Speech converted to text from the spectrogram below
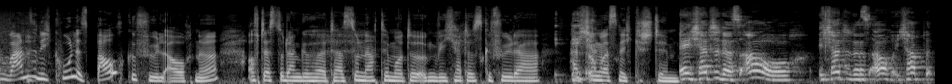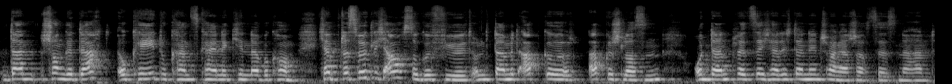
Ein wahnsinnig cooles Bauchgefühl auch, ne? Auf das du dann gehört hast. So nach dem Motto, irgendwie, ich hatte das Gefühl, da hat Ich- irgendwas nicht gestimmt. Ich hatte das auch. Ich hatte das auch. Ich habe dann schon gedacht, okay, du kannst keine Kinder bekommen. Ich habe das wirklich auch so gefühlt und damit abge abgeschlossen. Und dann plötzlich hatte ich dann den Schwangerschaftstest in der Hand.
